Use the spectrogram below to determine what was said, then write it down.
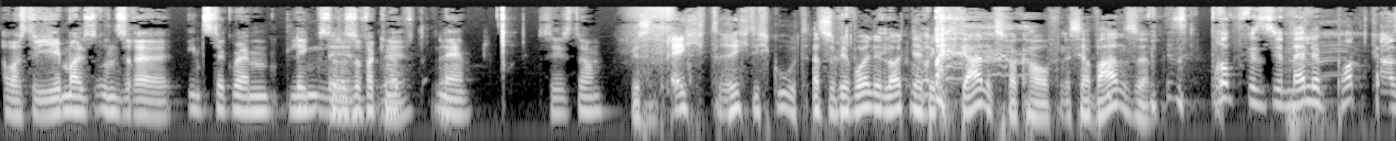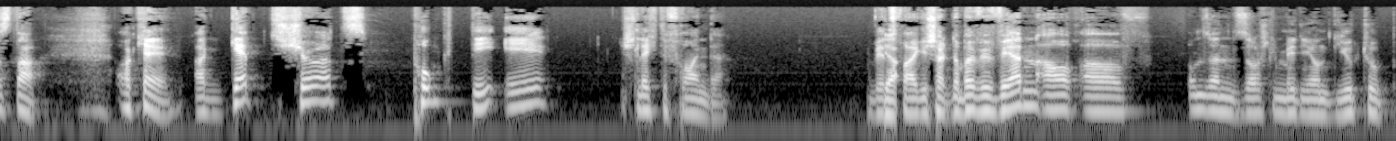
Aber hast du jemals unsere Instagram-Links Nee, oder so verknüpft? nee, Nee. Siehst du? Wir sind echt richtig gut. Also wir wollen den Leuten ja wirklich gar nichts verkaufen. Ist ja Wahnsinn. Wir sind professionelle Podcaster. Okay, äh, getshirts.de schlechte Freunde. Wird Ja. freigeschaltet. Aber wir werden auch auf unseren Social Media und YouTube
